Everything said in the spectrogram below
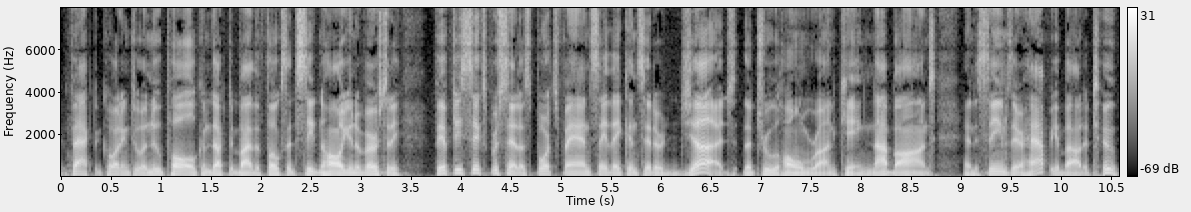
In fact, according to a new poll conducted by the folks at Seton Hall University, 56% of sports fans say they consider Judge the true home run king, not Bonds. And it seems they're happy about it, too.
